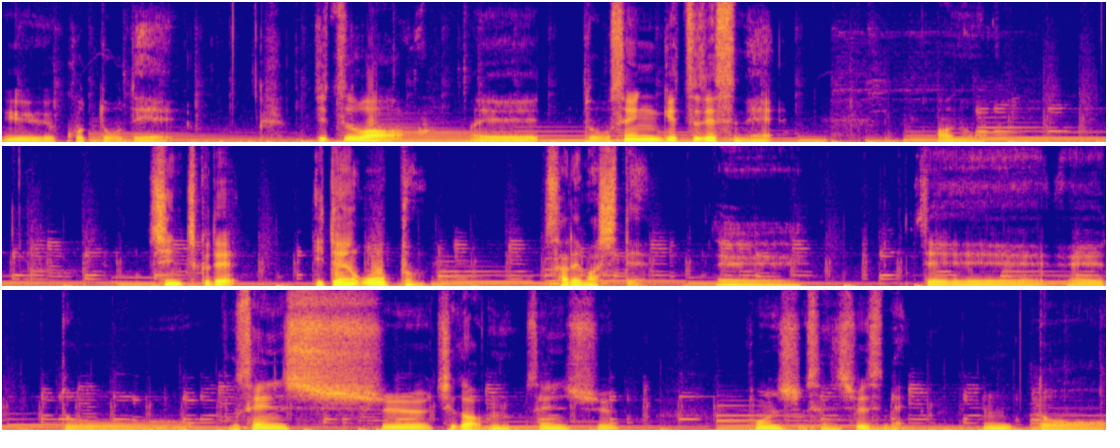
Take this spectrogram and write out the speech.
ということで実はえっと先月ですねあの新築で移転オープンされまして。えでえーっと先週違う、うん、先週？今週先週ですね。うんと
